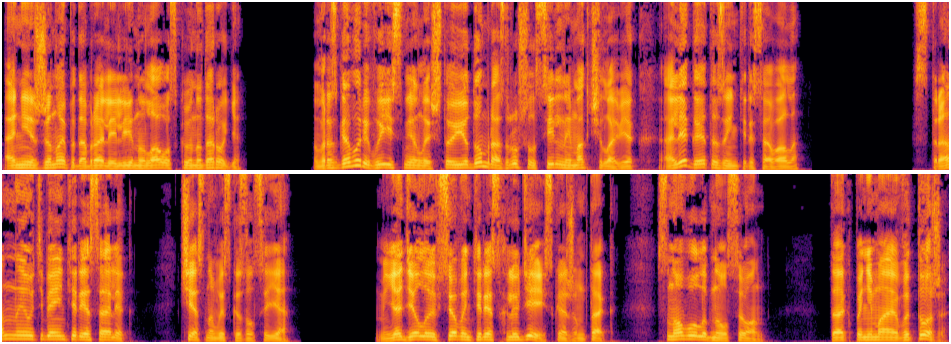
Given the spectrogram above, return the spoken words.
Они с женой подобрали Лину Лаосскую на дороге. В разговоре выяснилось, что ее дом разрушил сильный маг-человек. Олега это заинтересовало. «Странные у тебя интересы, Олег», — честно высказался я. «Я делаю все в интересах людей, скажем так». Снова улыбнулся он. «Так понимаю, вы тоже.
